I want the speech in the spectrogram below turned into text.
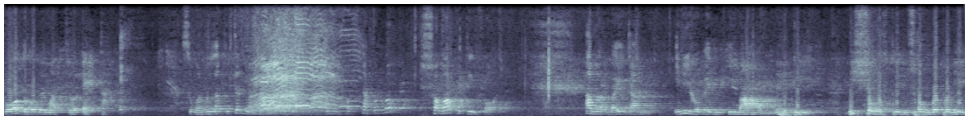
পদ হবে মাত্র একটা। সুবর্ণল্লাহ না। এই হলো সভাপতির পদ। আমার ভাই যান ইনি হবেন ইমাম মেহেদি। বিশ্ব মুসলিম সংগঠনের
